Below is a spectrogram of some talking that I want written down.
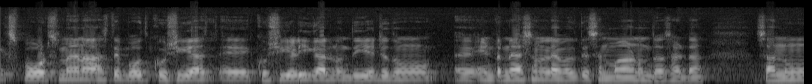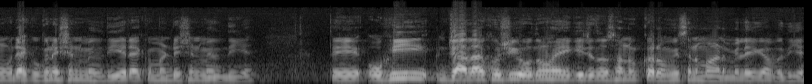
ਇੱਕ ਸਪੋਰਟਸਮੈਨ ਵਾਸਤੇ ਬਹੁਤ ਖੁਸ਼ੀ ਆ ਖੁਸ਼ੀ ਵਾਲੀ ਗੱਲ ਹੁੰਦੀ ਹੈ, ਜਦੋਂ ਇੰਟਰਨੈਸ਼ਨਲ ਲੈਵਲ ਤੇ ਸਨਮਾਨ ਹੁੰਦਾ ਸਾਡਾ, ਸਾਨੂੰ ਰੈਕੋਗਨੀਸ਼ਨ ਮਿਲਦੀ ਹੈ ਰეკਮੈਂਡੇਸ਼ਨ ਮਿਲਦੀ ਹੈ। ਤੇ ਉਹੀ ਜ਼ਿਆਦਾ ਖੁਸ਼ੀ ਉਦੋਂ ਹੋਏਗੀ ਜਦੋਂ ਸਾਨੂੰ ਘਰੋਂ ਵੀ ਸਨਮਾਨ ਮਿਲੇਗਾ ਵਧੀਆ।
